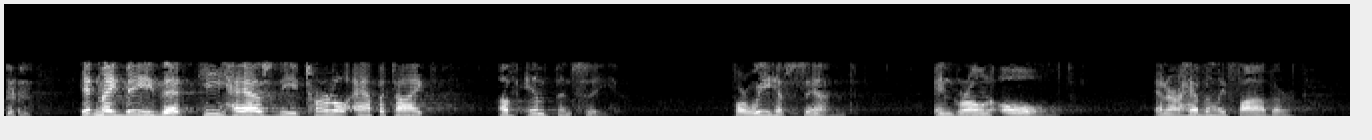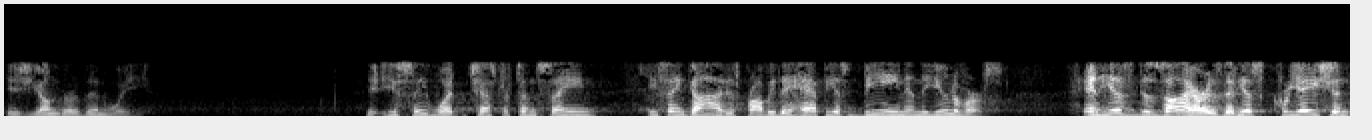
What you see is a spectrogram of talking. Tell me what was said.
it may be that He has the eternal appetite of infancy, for we have sinned and grown old, and our Heavenly Father is younger than we. You see what Chesterton's saying? He's saying God is probably the happiest being in the universe. And his desire is that his creation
